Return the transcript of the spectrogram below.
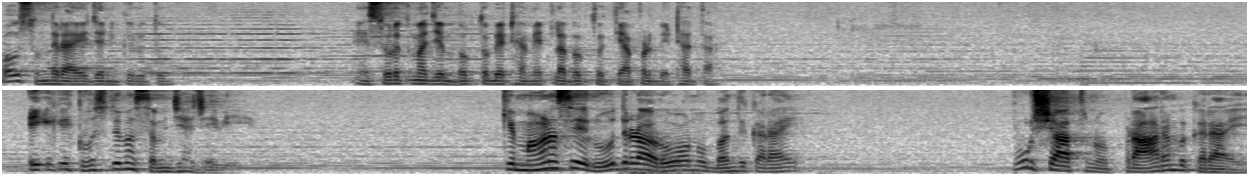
બહુ સુંદર આયોજન કર્યું હતું. એ સુરતમાં જેમ ભક્તો બેઠા એટલા ભક્તો ત્યાં પણ બેઠા હતા. એક એક વસ્તુમાં સમજ્યા જેવી કે માણસે રોદડા રોવાનું બંધ કરાય, પુરુષાર્થનો પ્રારંભ કરાય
